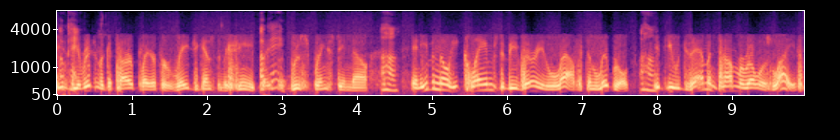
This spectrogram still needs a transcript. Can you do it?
He's Okay. the original guitar player for Rage Against the Machine. He plays Okay. with Bruce Springsteen now. Uh-huh. And even though he claims to be very left and liberal, Uh-huh. if you examine Tom Morello's life,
